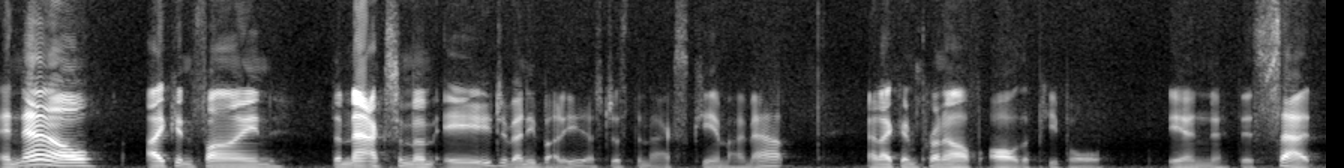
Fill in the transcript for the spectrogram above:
And now I can find the maximum age of anybody, that's just the max key in my map, and I can print off all the people in this set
